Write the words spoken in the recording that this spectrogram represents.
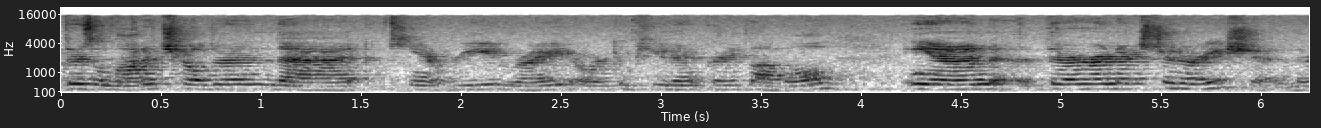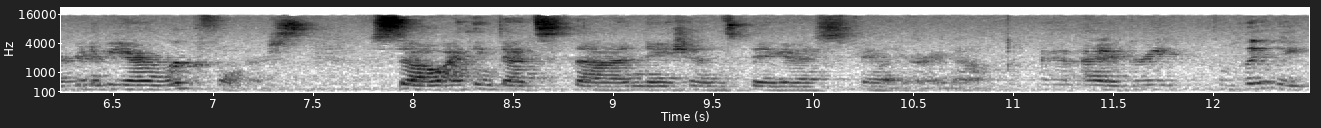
there's a lot of children that can't read, write, or compute at grade level, and they're our next generation. They're going to be our workforce. So I think that's the nation's biggest failure right now. I, I agree completely.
